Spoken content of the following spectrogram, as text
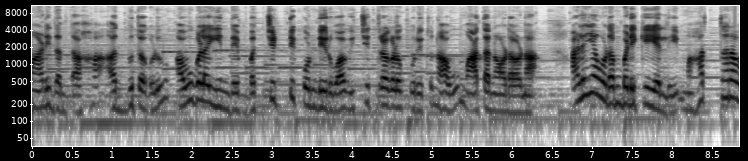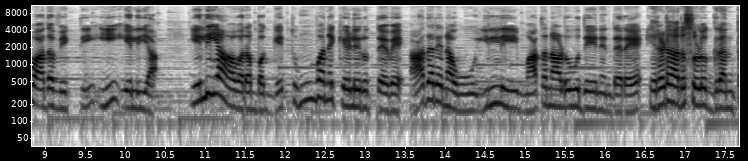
ಮಾಡಿದಂತಹ ಅದ್ಭುತಗಳು ಅವುಗಳ ಹಿಂದೆ ಬಚ್ಚಿಟ್ಟಿಕೊಂಡಿರುವ ವಿಚಿತ್ರಗಳ ಕುರಿತು ನಾವು ಮಾತನಾಡೋಣ. ಹಳೆಯ ಒಡಂಬಡಿಕೆಯಲ್ಲಿ ಮಹತ್ತರವಾದ ವ್ಯಕ್ತಿ ಈ ಎಲಿಯ. ಎಲಿಯ ಅವರ ಬಗ್ಗೆ ತುಂಬಾನೇ ಕೇಳಿರುತ್ತೇವೆ. ಆದರೆ ನಾವು ಇಲ್ಲಿ ಮಾತನಾಡುವುದೇನೆಂದರೆ ಎರಡು ಅರಸುಳು ಗ್ರಂಥ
